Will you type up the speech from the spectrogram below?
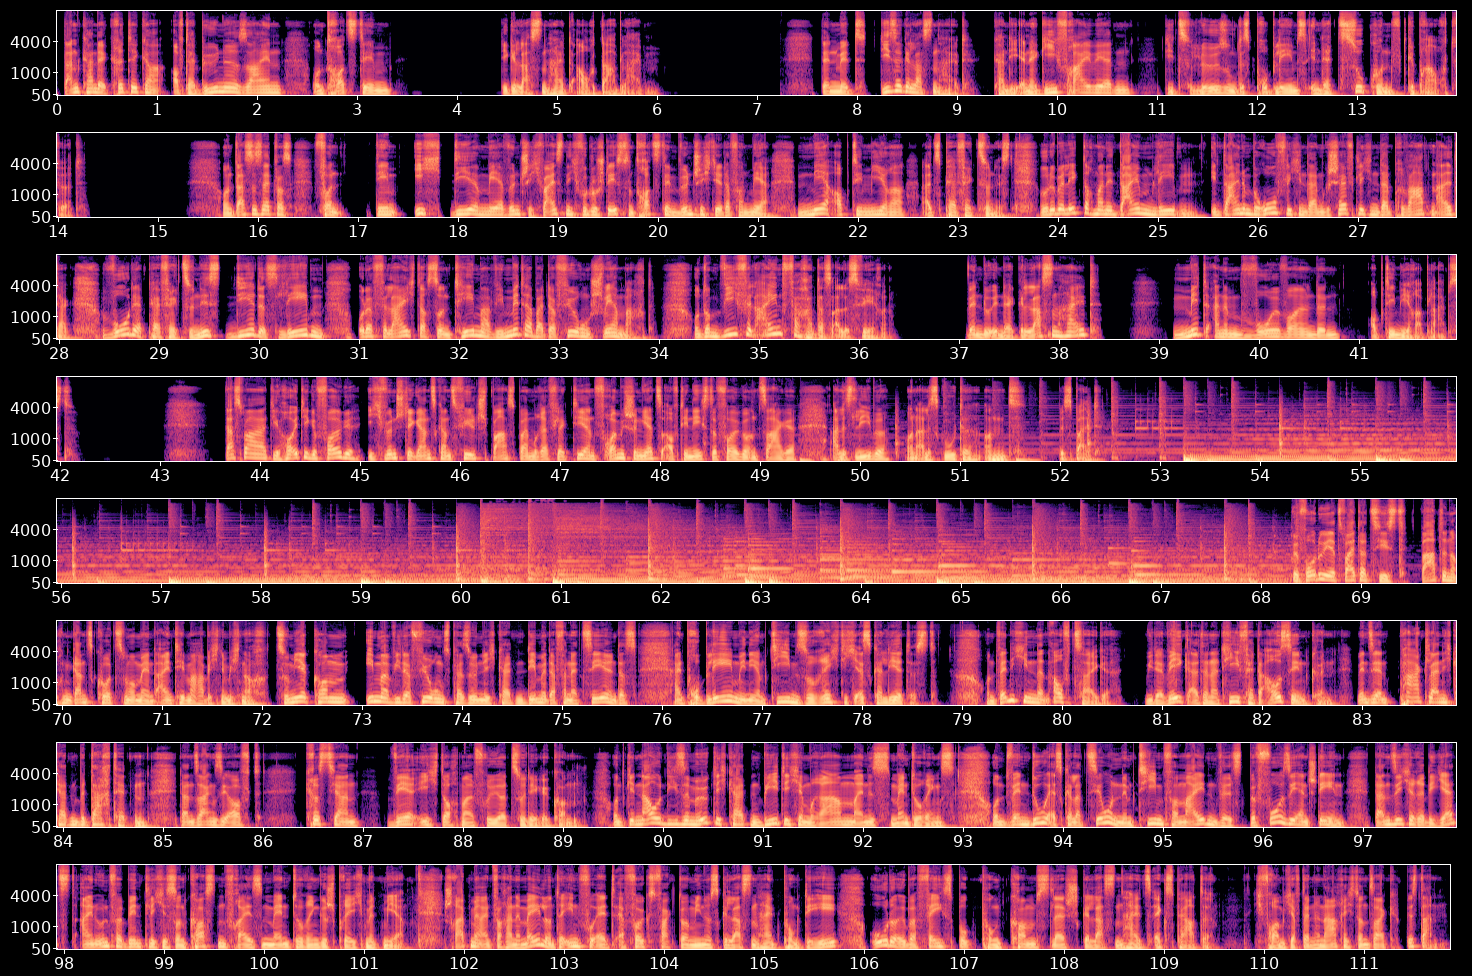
dann kann der Kritiker auf der Bühne sein und trotzdem die Gelassenheit auch da bleiben. Denn mit dieser Gelassenheit kann die Energie frei werden, die zur Lösung des Problems in der Zukunft gebraucht wird. Und das ist etwas, von dem ich dir mehr wünsche. Ich weiß nicht, wo du stehst und trotzdem wünsche ich dir davon mehr. Mehr Optimierer als Perfektionist. Und überleg doch mal in deinem Leben, in deinem beruflichen, in deinem geschäftlichen, in deinem privaten Alltag, wo der Perfektionist dir das Leben oder vielleicht auch so ein Thema wie Mitarbeiterführung schwer macht. Und um wie viel einfacher das alles wäre, wenn du in der Gelassenheit mit einem wohlwollenden Optimierer bleibst. Das war die heutige Folge. Ich wünsche dir ganz, ganz viel Spaß beim Reflektieren. Freue mich schon jetzt auf die nächste Folge und sage alles Liebe und alles Gute und bis bald. Bevor du jetzt weiterziehst, warte noch einen ganz kurzen Moment. Ein Thema habe ich nämlich noch. Zu mir kommen immer wieder Führungspersönlichkeiten, die mir davon erzählen, dass ein Problem in ihrem Team so richtig eskaliert ist. Und wenn ich ihnen dann aufzeige, wie der Weg alternativ hätte aussehen können, wenn sie ein paar Kleinigkeiten bedacht hätten, dann sagen sie oft, Christian, wäre ich doch mal früher zu dir gekommen. Und genau diese Möglichkeiten biete ich im Rahmen eines Mentorings. Und wenn du Eskalationen im Team vermeiden willst, bevor sie entstehen, dann sichere dir jetzt ein unverbindliches und kostenfreies Mentoring-Gespräch mit mir. Schreib mir einfach eine Mail unter info at erfolgsfaktor-gelassenheit.de oder über facebook.com slash Gelassenheitsexperte. Ich freue mich auf deine Nachricht und sag bis dann.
